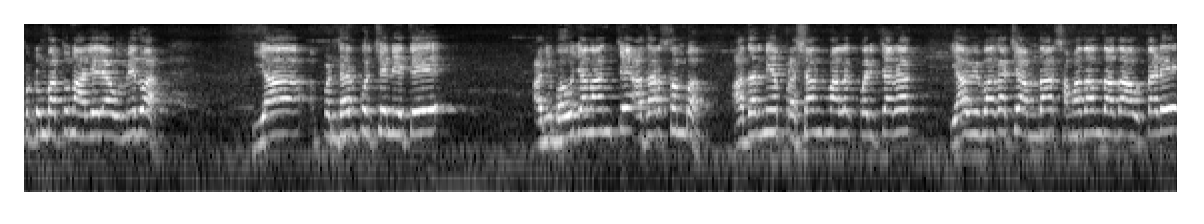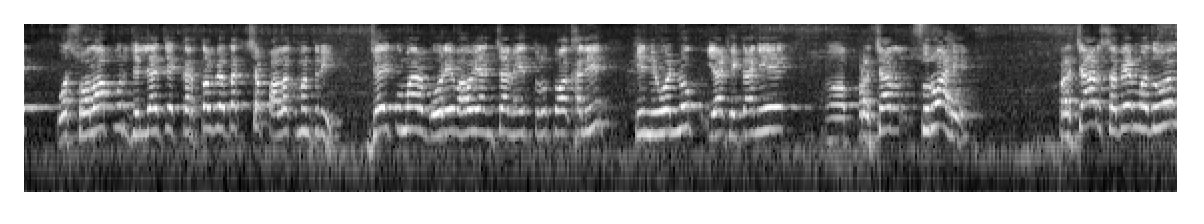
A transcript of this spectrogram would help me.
कुटुंबातून आलेल्या उमेदवार या पंढरपूरचे नेते आणि बहुजनांचे आधारस्तंभ आदरणीय प्रशांत मालक परिचारक या विभागाचे आमदार समाधानदादा अवताडे व सोलापूर जिल्ह्याचे कर्तव्यदक्ष पालकमंत्री जयकुमार गोरेभाऊ यांच्या नेतृत्वाखाली ही निवडणूक या ठिकाणी प्रचार सुरू आहे. प्रचार सभेमधून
